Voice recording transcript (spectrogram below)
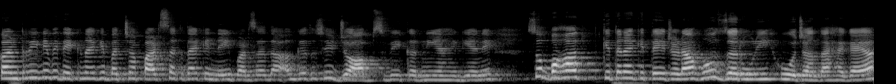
ਕੰਟਰੀ ਨੇ ਵੀ ਦੇਖਣਾ ਹੈ ਕਿ ਬੱਚਾ ਪੜ ਸਕਦਾ ਹੈ ਕਿ ਨਹੀਂ ਪੜ ਸਕਦਾ। ਅੱਗੇ ਤੁਸੀਂ ਜੌਬਸ ਵੀ ਕਰਨੀਆਂ ਹੈਗੀਆਂ ਨੇ। ਸੋ ਬਹੁਤ ਕਿਤੇ ਨਾ ਕਿਤੇ ਜਿਹੜਾ ਉਹ ਜ਼ਰੂਰੀ ਹੋ ਜਾਂਦਾ ਹੈਗਾ ਆ।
